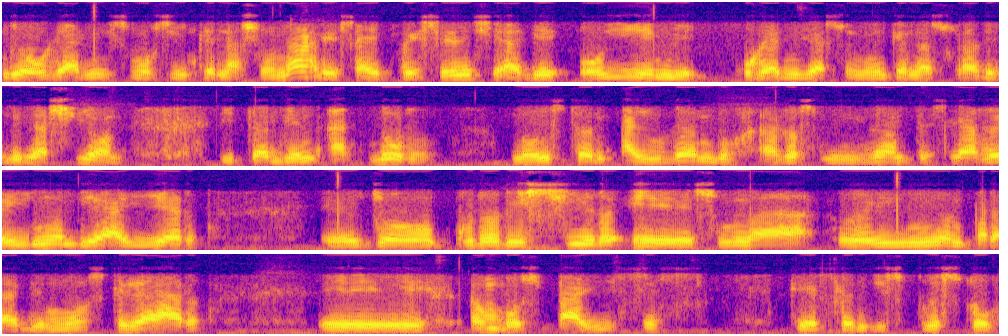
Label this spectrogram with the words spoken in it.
de organismos internacionales, hay presencia de OIM, Organización Internacional de Migración, y también ACNUR, no están ayudando a los migrantes. La reunión de ayer, eh, yo puedo decir, es una reunión para demostrar eh, ambos países que están dispuestos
